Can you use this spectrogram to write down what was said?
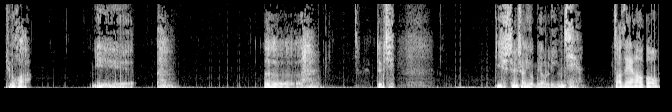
菊花，你。呃，对不起，你身上有没有零钱？咋子呀，老公？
